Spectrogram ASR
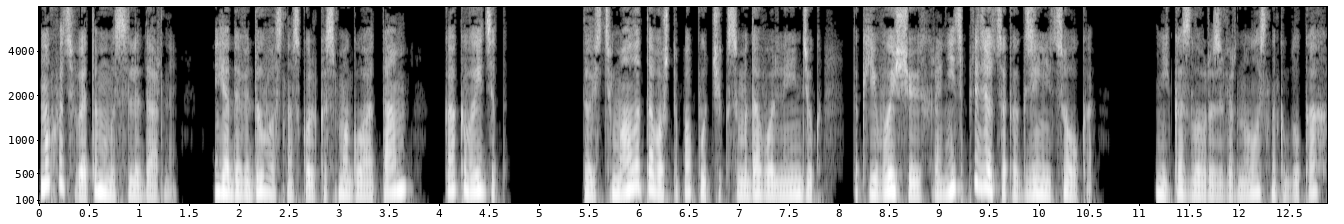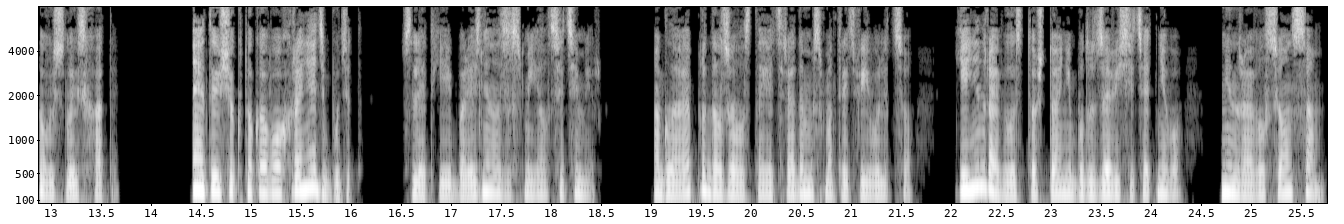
«Ну, хоть в этом мы солидарны. Я доведу вас, насколько смогу, а там, как выйдет». То есть мало того, что попутчик самодовольный индюк, так его еще и хранить придется, как зеницу ока. Ника зло развернулась на каблуках и вышла из хаты. «Это еще кто кого охранять будет?» Вслед ей болезненно засмеялся Тимир. Аглая продолжала стоять рядом и смотреть в его лицо. Ей не нравилось то, что они будут зависеть от него. Не нравился он сам.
